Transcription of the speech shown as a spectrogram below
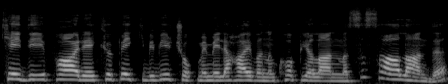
Kedi, fare, köpek gibi birçok memeli hayvanın kopyalanması sağlandı.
